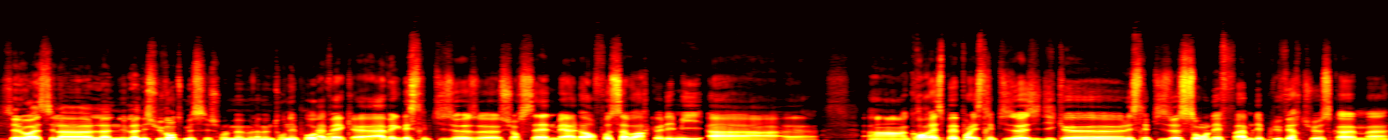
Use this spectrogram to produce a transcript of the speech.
C'est ouais, c'est l'année suivante, mais c'est sur le même, la même tournée pour eux. Avec, euh, avec les stripteaseuses sur scène. Mais alors, faut savoir que Lémi a, un grand respect pour les stripteaseuses. Il dit que les stripteaseuses sont les femmes les plus vertueuses quand même.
